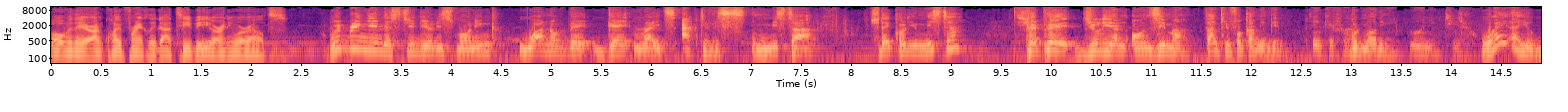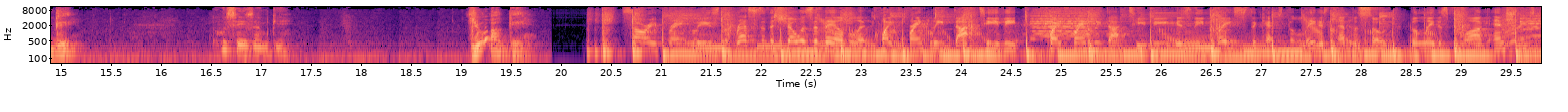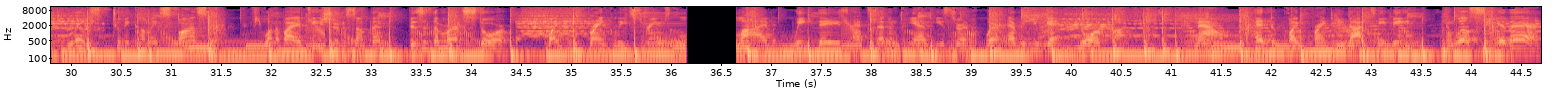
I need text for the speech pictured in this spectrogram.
over there on quitefrankly.tv or anywhere else. We bring in the studio this morning one of the gay rights activists, Mr. Should I call you Mr? Pepe Julian Onziema. Thank you for coming in. Thank you for Good morning. Me. Morning to you. Why are you gay? Who says I'm gay? You are gay. Sorry, Franklies. The rest of the show is available at quitefrankly.tv. Quitefrankly.tv is the place to catch the latest episode, the latest blog entries, links to becoming sponsored. If you want to buy a t-shirt or something, visit the merch store. Quite Frankly streams live weekdays at 7 p.m. Eastern wherever you get your podcast. Now, head to quitefrankly.tv and we'll see you there.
